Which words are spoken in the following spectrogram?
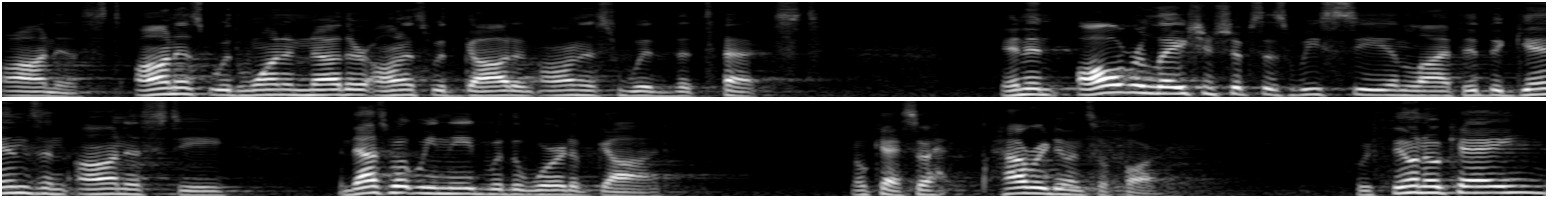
honest. Honest with one another, honest with God, and honest with the text. And in all relationships as we see in life, it begins in honesty, and that's what we need with the Word of God. Okay, so how are we doing so far? We feeling okay?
